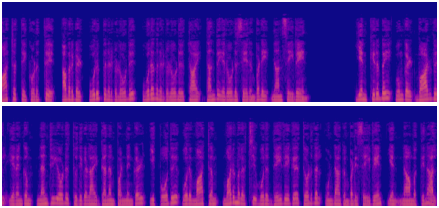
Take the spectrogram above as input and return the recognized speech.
மாற்றத்தை கொடுத்து அவர்கள் உறுப்பினர்களோடு உறவினர்களோடு தாய் தந்தையரோடு சேரும்படி நான் செய்வேன். என் கிருபை உங்கள் வாழ்வில் இறங்கும். நன்றியோடு துதிகளாய் கனம் பண்ணுங்கள். இப்போது ஒரு மாற்றம் மறுமலர்ச்சி ஒரு தெய்வீக தொடுதல் உண்டாகும்படி செய்வேன். என் நாமத்தினால்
